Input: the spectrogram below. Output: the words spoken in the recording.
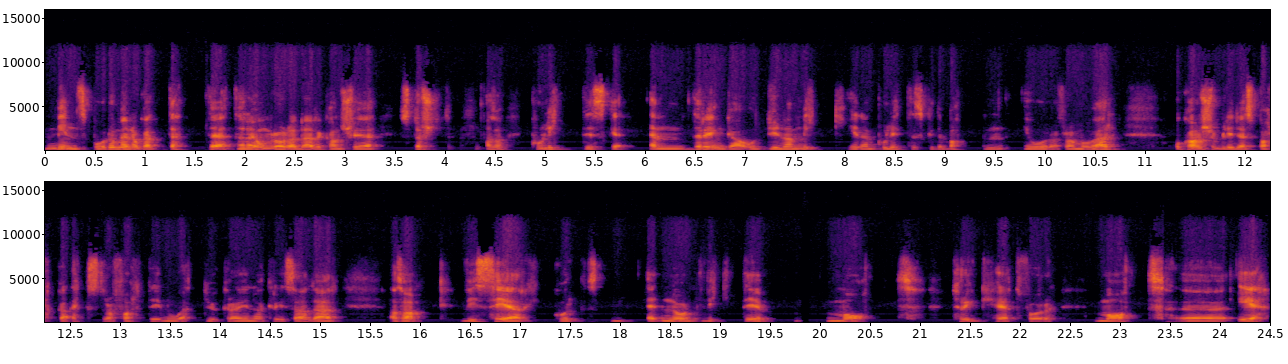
min spådom er nok at dette er et av de områdene der det kanskje er størst altså, politiske endringer og dynamikk i den politiske debatten i åra framover. Og kanskje blir det sparka ekstra fart i nå etter Ukraina-krisa, der altså, vi ser hvor enormt viktig mat, trygghet for mat, eh, er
